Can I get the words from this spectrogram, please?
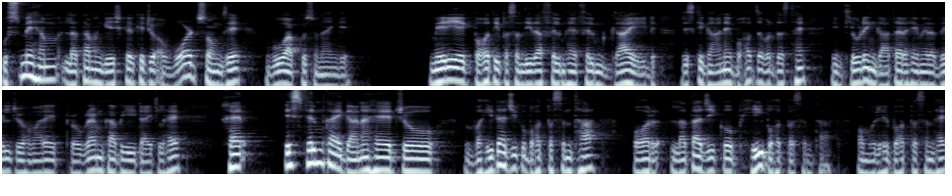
उसमें हम लता मंगेशकर के जो अवार्ड सॉन्ग्स हैं, वो आपको सुनाएँगे। मेरी एक बहुत ही पसंदीदा फ़िल्म है फ़िल्म गाइड, जिसके गाने बहुत ज़बरदस्त हैं, इंक्लूडिंग गाता रहे मेरा दिल, जो हमारे प्रोग्राम का भी टाइटल है। खैर, इस फ़िल्म का एक गाना है जो वहीदा जी को बहुत पसंद था और लता जी को भी बहुत पसंद था और मुझे बहुत पसंद है।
